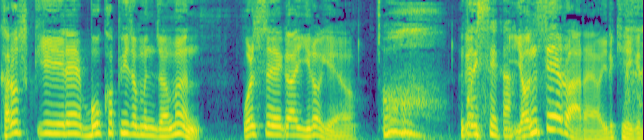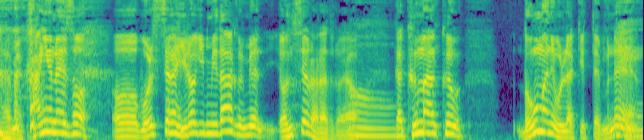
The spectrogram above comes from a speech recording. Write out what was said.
가로수길의 모 커피 전문점은 월세가 1억이에요. 그러니까 월세가. 연세로 알아요. 이렇게 얘기를 하면 강연에서 어, 월세가 1억입니다. 그러면 연세로 알아들어요. 네. 어. 그러니까 그만큼 너무 많이 올랐기 때문에 네.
